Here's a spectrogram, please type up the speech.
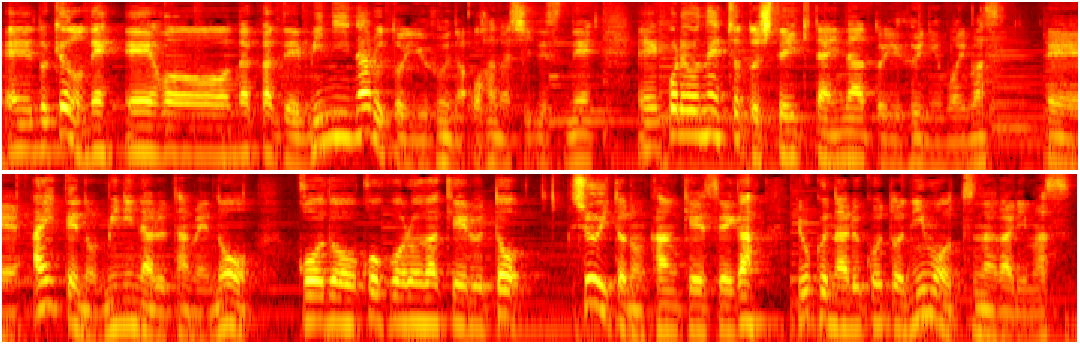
えー、と今日のね、えー中で身になるというふうなお話ですね、えーこれをねちょっとしていきたいなというふうに思います、えー相手の身になるための行動を心がけると周囲との関係性が良くなることにもつながります。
